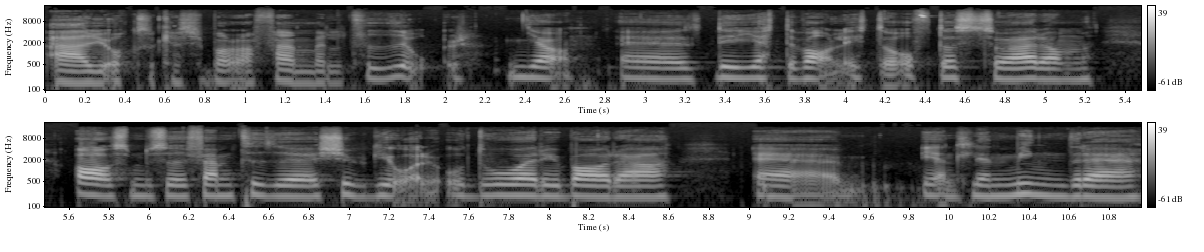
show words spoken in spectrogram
är ju också kanske bara fem eller tio år. Ja, eh, det är jättevanligt och oftast så är de, ja, som du säger, 5, 10, 20 år och då är det ju bara eh, egentligen mindre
